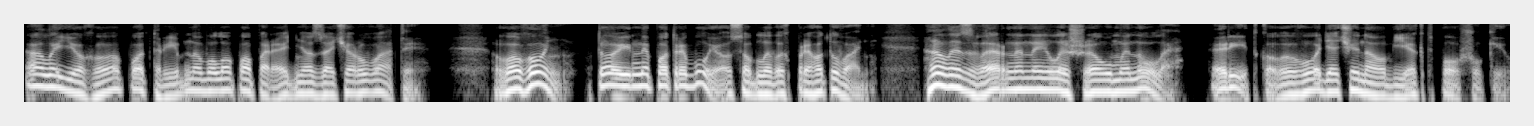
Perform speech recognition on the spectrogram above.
але його потрібно було попередньо зачарувати. Вогонь той не потребує особливих приготувань, але звернений лише у минуле, рідко виводячи на об'єкт пошуків.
